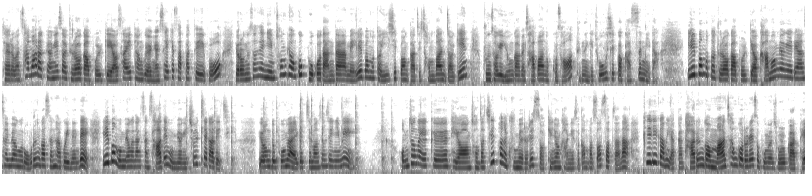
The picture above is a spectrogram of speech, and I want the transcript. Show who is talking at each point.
Speaker 1: 자, 여러분 3월학평 해설 들어가 볼게요. 사이탐구 영역 세계사 파트이고 여러분은 선생님 총평 꼭 보고 난 다음에 1번부터 20번까지 전반적인 분석의 윤곽을 잡아놓고서 듣는 게 좋으실 것 같습니다. 1번부터 들어가 볼게요. 가문명에 대한 설명으로 옳은 것은 하고 있는데 1번 문명은 항상 4대 문명이 출제가 되지. 여러분들 보면 알겠지만 선생님이 엄청나게 큰 대형 전자 칠판을 구매를 했어. 개념 강의에서도 한번 썼었잖아. 필기감이 약간 다른 것만 참고를 해서 보면 좋을 것 같아.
